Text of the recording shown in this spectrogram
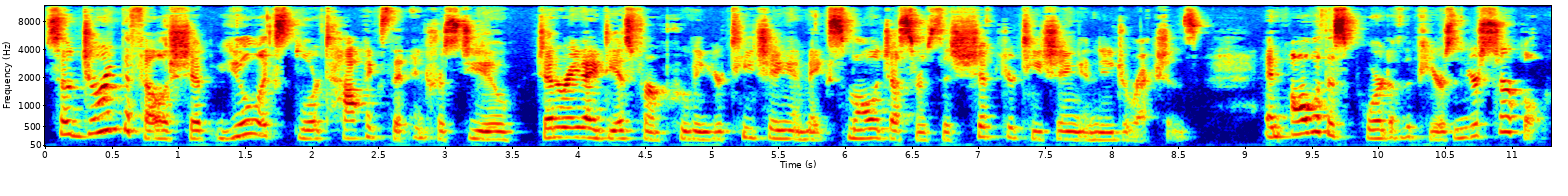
So during the fellowship, you'll explore topics that interest you, generate ideas for improving your teaching, and make small adjustments to shift your teaching in new directions, and all with the support of the peers in your circle.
